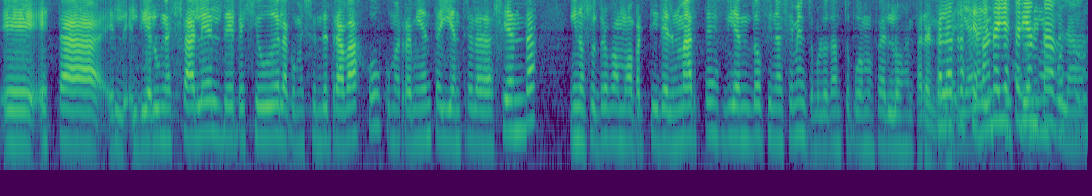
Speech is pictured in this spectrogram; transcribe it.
Eh, está, el, el, día lunes sale el de PGU de la Comisión de Trabajo como herramienta y entre la de Hacienda y nosotros vamos a partir el martes viendo financiamiento, por lo tanto podemos verlos en paralelo. la otra semana ya estarían tabla.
